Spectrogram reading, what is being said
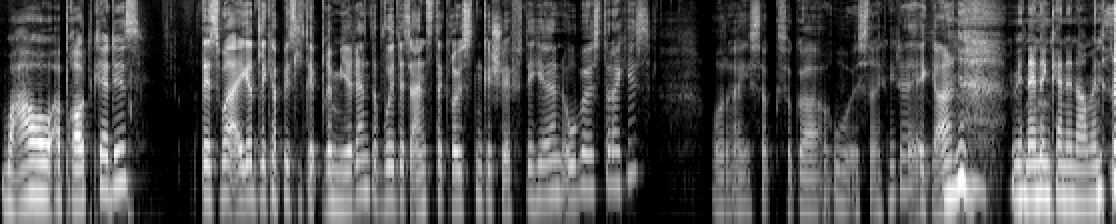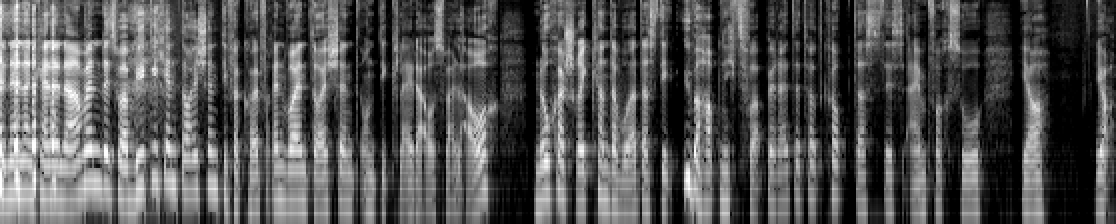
wow, ein Brautkleid ist. Das war eigentlich ein bisschen deprimierend, obwohl das eines der größten Geschäfte hier in Oberösterreich ist. Oder ich sage sogar Oberösterreich nicht, egal. Wir nennen keine Namen. Wir nennen keine Namen. Das war wirklich enttäuschend. Die Verkäuferin war enttäuschend und die Kleiderauswahl auch. Noch erschreckender war, dass die überhaupt nichts vorbereitet hat gehabt, dass das einfach so, ja, Ja.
